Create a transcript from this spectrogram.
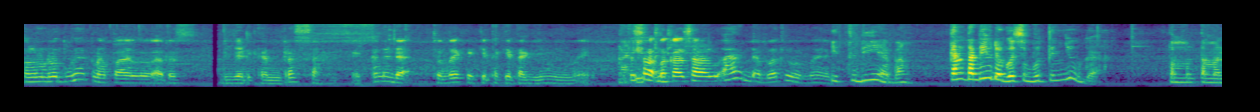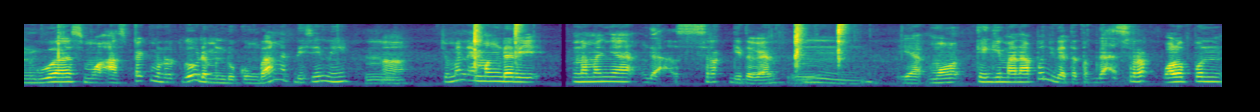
Kalau menurut gue kenapa lu harus dijadikan resah? Eh, kan ada contohnya kayak kita kita gini Mike. Nah, itu, itu bakal selalu ada buat lu Mike. Itu dia bang kan tadi udah gue sebutin juga temen-temen gua semua aspek menurut gua udah mendukung banget di sini Hmm. Ah. cuman emang dari namanya nggak serak gitu kan Hmm. ya mau kayak gimana pun juga tetap gak serak walaupun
